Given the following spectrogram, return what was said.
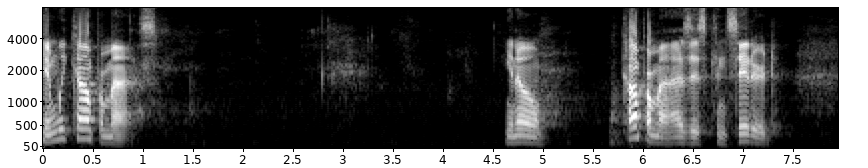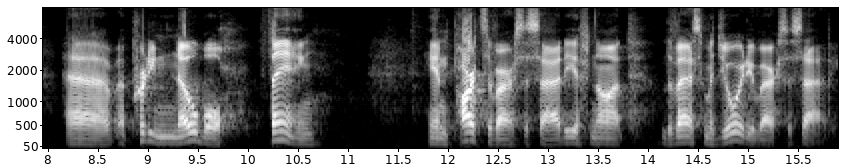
Can we compromise? You know, compromise is considered uh, a pretty noble thing in parts of our society, if not the vast majority of our society.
